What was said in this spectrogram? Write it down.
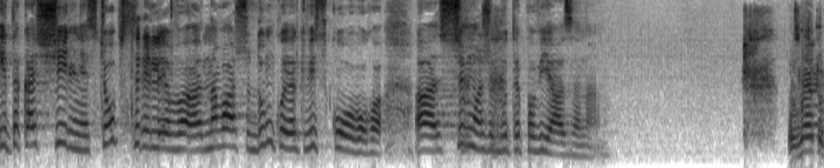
і така щільність обстрілів, е, на вашу думку, як військового, з чим може бути пов'язана? Ви знаєте,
